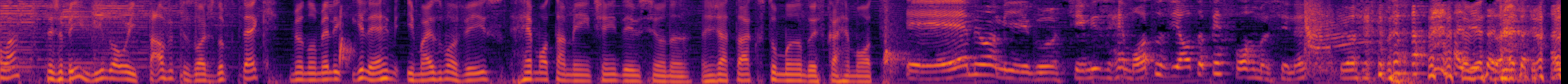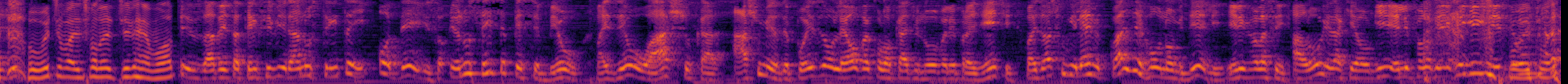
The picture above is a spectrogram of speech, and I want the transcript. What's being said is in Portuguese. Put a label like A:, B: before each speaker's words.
A: Olá, seja bem-vindo ao oitavo episódio do UpTech. Meu nome é Guilherme e mais uma vez, remotamente, hein, David Yonan? A gente já tá acostumando a ficar remoto.
B: É, meu amigo, os times remotos de alta performance, né? Nossa,
A: a gente, é verdade. A gente, o último a gente falou de time remoto.
B: Exato, a gente tá tendo que se virar nos 30 aí. Ô, Davidson, eu não sei se você percebeu, mas eu acho, cara, acho mesmo. Depois o Léo vai colocar de novo ali pra gente, mas eu acho que o Guilherme quase errou o nome dele. Ele falou assim, alô, aqui é o Gui. Ele falou foi, foi.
